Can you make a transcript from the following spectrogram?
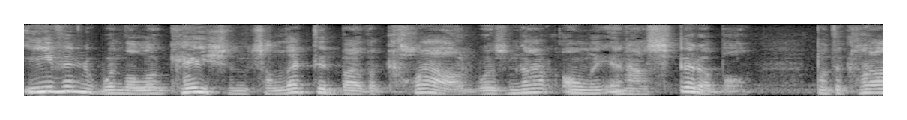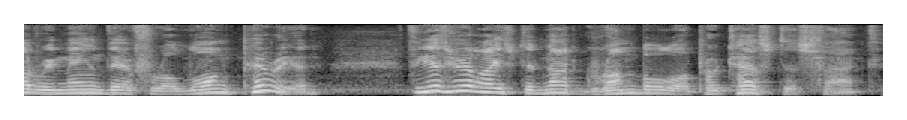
even when the location selected by the cloud was not only inhospitable, but the cloud remained there for a long period, the Israelites did not grumble or protest this fact.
